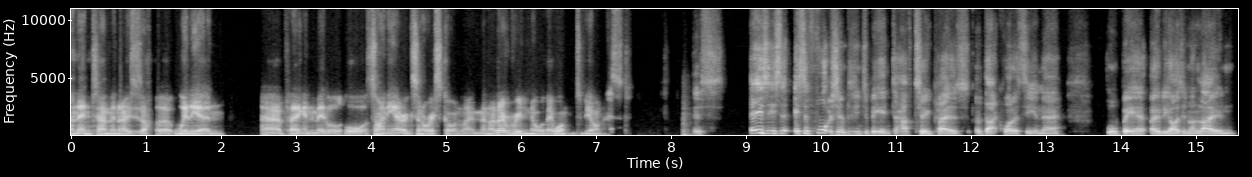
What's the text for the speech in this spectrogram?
and then turn their noses up at Willian uh, playing in the middle or signing Eriksen or Isco on loan, then I don't really know what they want, to be honest. It's it's it's a, it's a fortunate position to be in to have two players of that quality in there, albeit Odegaard's in on loan.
